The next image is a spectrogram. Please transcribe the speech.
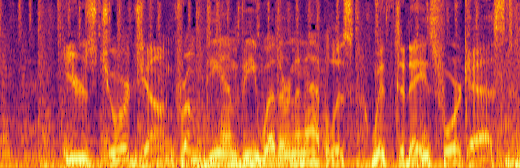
Here's George Young from DMV Weather in Annapolis with today's forecast.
